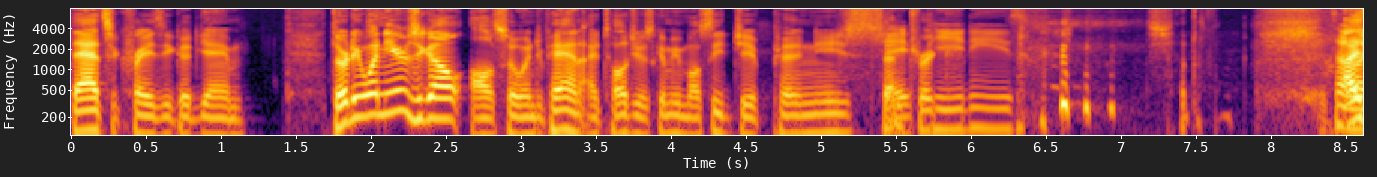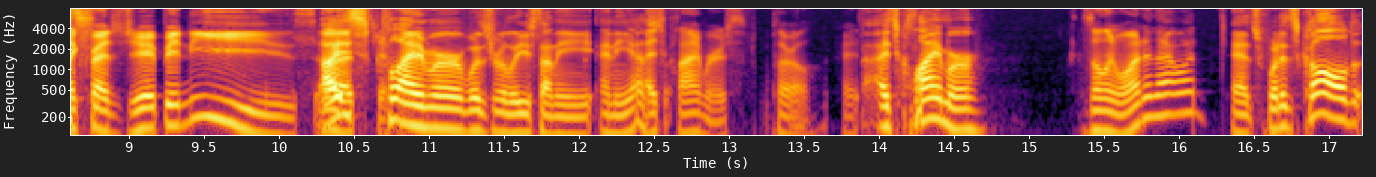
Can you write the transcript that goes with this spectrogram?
That's a crazy good game. 31 years ago, also in Japan. I told you it's going to be mostly Japanese centric. Japanese. Shut the It sounds like French. Japanese. Oh, Ice. Climber was released on the NES. Ice climbers, plural. Right? Ice Climber, There's only one in that one. that's what it's called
